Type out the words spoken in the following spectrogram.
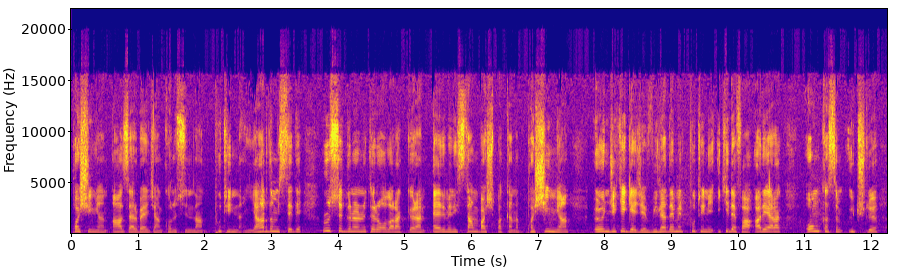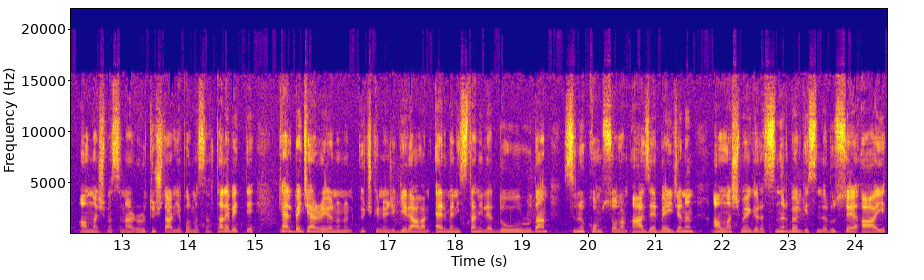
Paşinyan Azerbaycan konusundan Putin'den yardım istedi. Rusya granatörü olarak gören Ermenistan Başbakanı Paşinyan önceki gece Vladimir Putin'i iki defa arayarak 10 Kasım üçlü anlaşmasına rötuşlar yapılmasını talep etti. Kelbecer reyonunun 3 gün önce geri alan Ermenistan ile doğrudan sınır komşusu olan Azerbaycan'ın anlaşmaya göre sınır bölgesinde Rusya'ya ait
